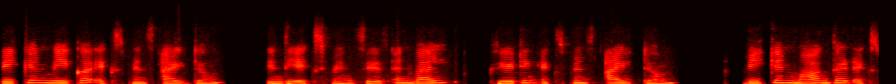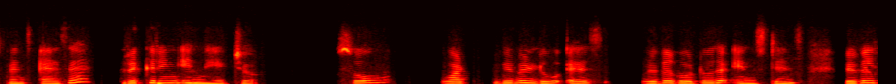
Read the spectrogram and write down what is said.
we can make a expense item in the expenses and while creating expense item, we can mark that expense as a recurring in nature. So what we will do is we will go to the instance, we will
